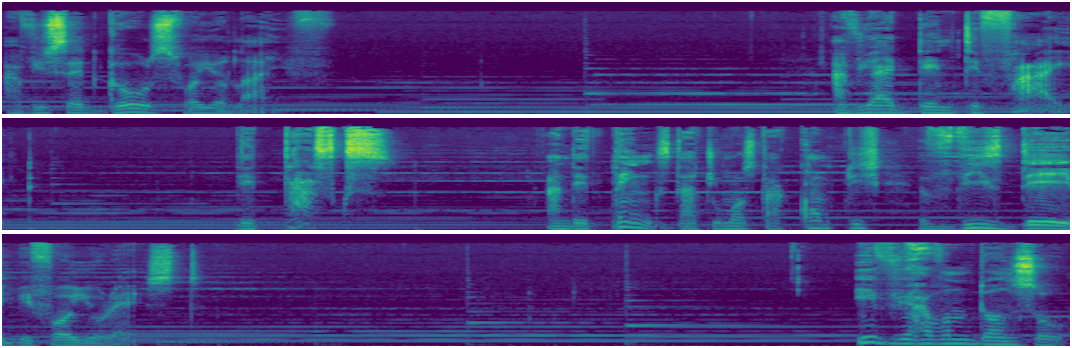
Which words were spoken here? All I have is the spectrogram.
have you set goals for your life? Have you identified the tasks and the things that you must accomplish this day before you rest? If you haven't done so,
